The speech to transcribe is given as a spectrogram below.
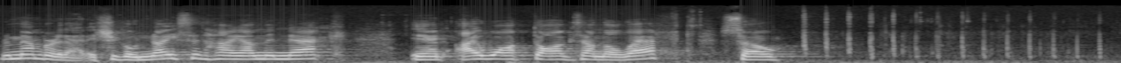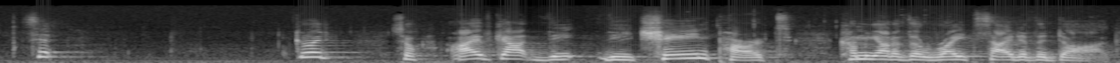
Remember that. It should go nice and high on the neck. And I walk dogs on the left, so sit. Good. So I've got the, the chain part coming out of the right side of the dog.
